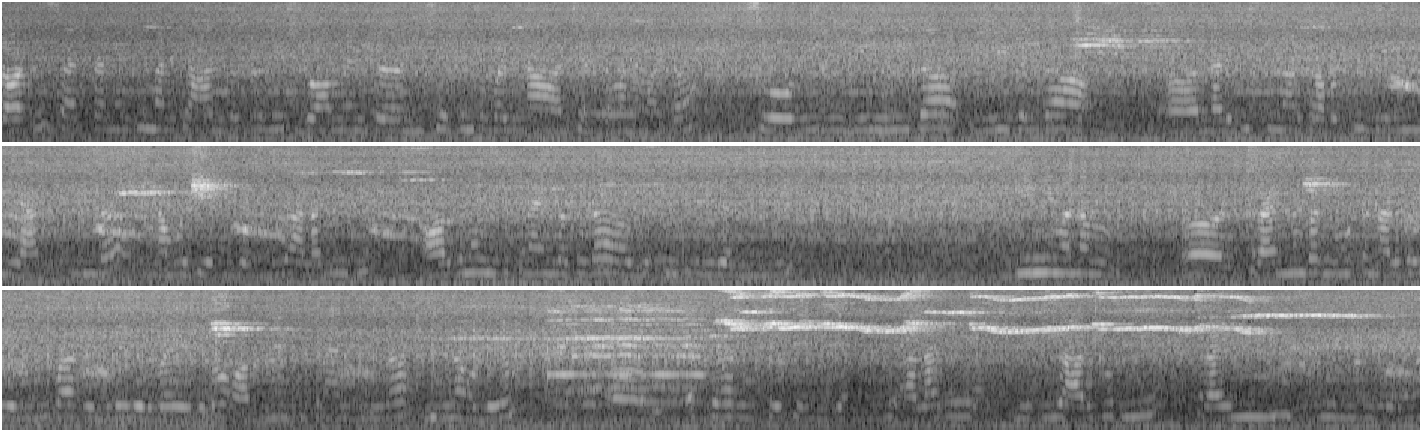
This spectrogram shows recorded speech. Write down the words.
లాటరీస్ యాక్ట్ అనేది మనకి ఆంధ్రప్రదేశ్ గవర్నమెంట్ నిషేధించబడిన చట్టం అనమాట సో వీళ్ళు దీని మీద ఇల్లీగల్గా నడిపిస్తున్నారు కాబట్టి దీన్ని యాక్ట్ కింద నమోదు చేయడం జరిగింది. అలాగే ఇది ఆర్గనైజ్డ్ క్రైమ్గా కూడా గుర్తించడం జరిగింది. దీన్ని మనం క్రైమ్ నెంబర్ నూట నలభై ఎనిమిది బార్ రెండు వేల ఇరవై ఐదులో ఆర్గనైజ్ కూడా నిన్న ఉదయం ఎఫ్ఐఆర్ రిజిస్టర్ చేయడం జరిగింది. అలాగే ఈ- ఆరుగురిని క్రైమ్ ఉన్నందువలన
